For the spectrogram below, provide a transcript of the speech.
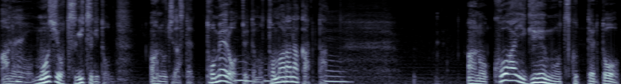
あの、はい。文字を次々と、あの、打ち出して、止めろって言っても止まらなかった。あの、怖いゲームを作ってると、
